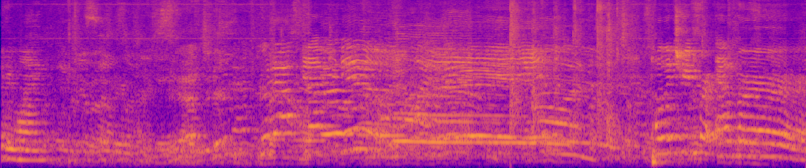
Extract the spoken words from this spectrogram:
everyone. Good afternoon. Good afternoon. Poetry forever.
